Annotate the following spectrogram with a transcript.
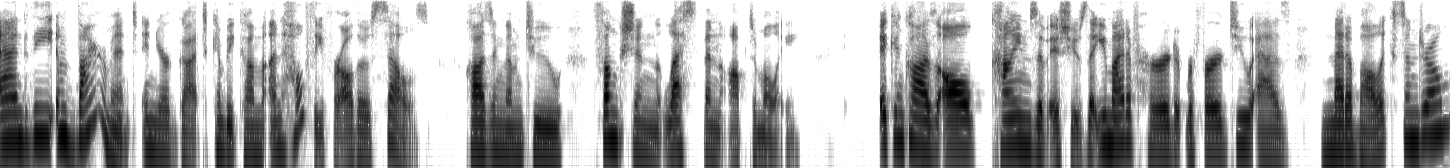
And the environment in your gut can become unhealthy for all those cells, causing them to function less than optimally it can cause all kinds of issues that you might have heard referred to as metabolic syndrome,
